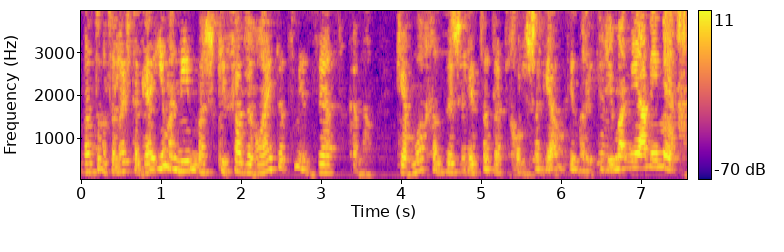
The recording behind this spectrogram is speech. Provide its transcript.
מה זאת אומרת שלא אשתגע? אם אני משקיפה ורואה את עצמי, זה הסכנה. כי המוח הזה של עץ הדת יכול לשגע אותי, לי, תראי מה נהיה ממך,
